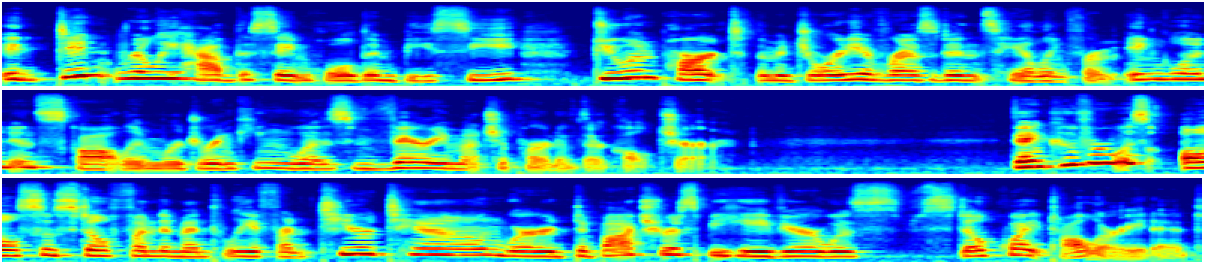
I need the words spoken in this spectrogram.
it didn't really have the same hold in BC, due in part to the majority of residents hailing from England and Scotland, where drinking was very much a part of their culture. Vancouver was also still fundamentally a frontier town where debaucherous behavior was still quite tolerated.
